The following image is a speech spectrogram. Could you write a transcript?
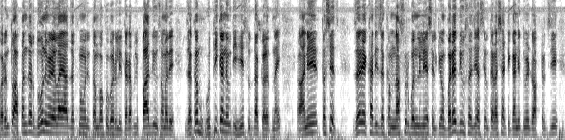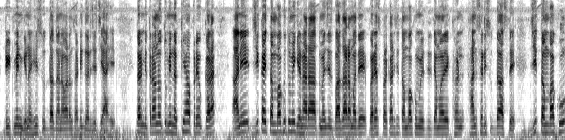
परंतु आपण जर दोन वेळेला या जखमामध्ये तंबाखू भरली तर आपली पाच दिवसामध्ये जखम होती का नव्हती हे सुद्धा कळत नाही. आणि तसेच जर एखादी जखम नासूर बनलेली असेल किंवा बऱ्याच दिवसाची असेल तर अशा ठिकाणी तुम्ही डॉक्टरची ट्रीटमेंट घेणं हे सुद्धा जनावरांसाठी गरजेचे आहे. तर मित्रांनो तुम्ही नक्की हा प्रयोग करा. आणि जी काही तंबाखू तुम्ही घेणार आहात म्हणजे बाजारामध्ये बऱ्याच प्रकारची तंबाखू मिळते त्यामध्ये खण खांडसरीसुद्धा असते. जी तंबाखू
